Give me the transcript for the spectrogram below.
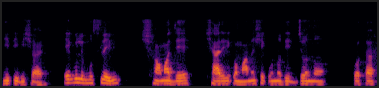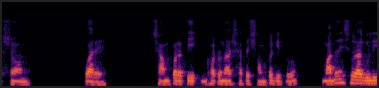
নীতি বিষয়। এগুলি মুসলিম সমাজে শারীরিক ও মানসিক উন্নতির জন্য প্রত্যাশন করে। সাম্প্রতিক ঘটনার সাথে সম্পর্কিত মাদানী সূরাগুলি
